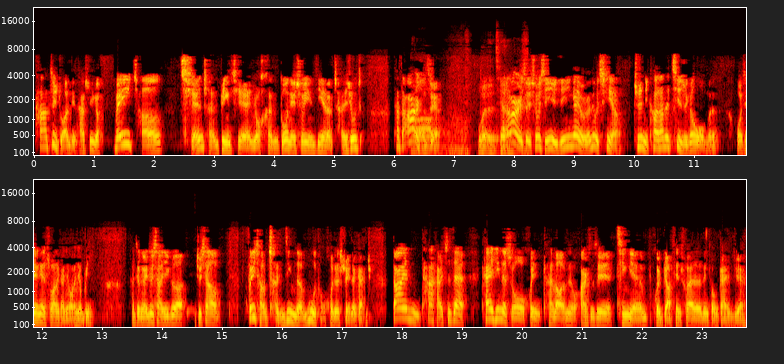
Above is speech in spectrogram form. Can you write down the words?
他最主要的点，他是一个非常虔诚并且有很多年修行经验的禅修者。他才二十岁，我的天！他才二十岁修行已经应该有个六七年了。就是你看到他的气质跟我们，我现在跟你说话的感觉完全不一样。他整个人就像一个，就像非常沉静的木头或者水的感觉。当然，他还是在开心的时候会看到那种二十岁青年会表现出来的那种感觉。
